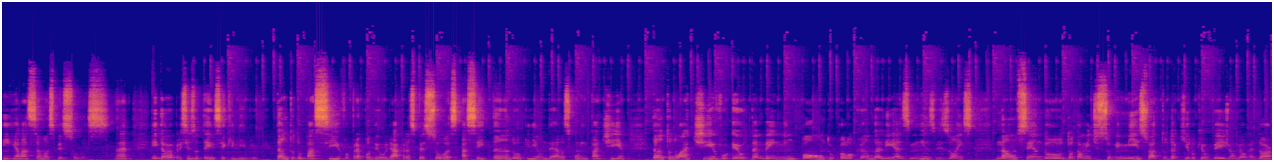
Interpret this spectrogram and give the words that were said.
em relação às pessoas, né? Então eu preciso ter esse equilíbrio, tanto do passivo para poder olhar para as pessoas aceitando a opinião delas com empatia, tanto no ativo eu também me impondo, colocando ali as minhas visões, não sendo totalmente submisso a tudo aquilo que eu vejo ao meu redor.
